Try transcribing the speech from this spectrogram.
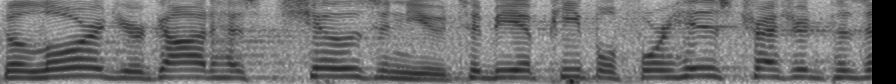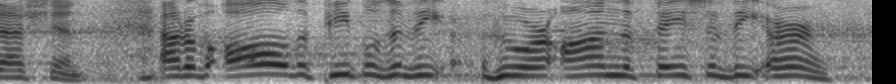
The Lord your God has chosen you to be a people for his treasured possession out of all the peoples of the, who are on the face of the earth.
